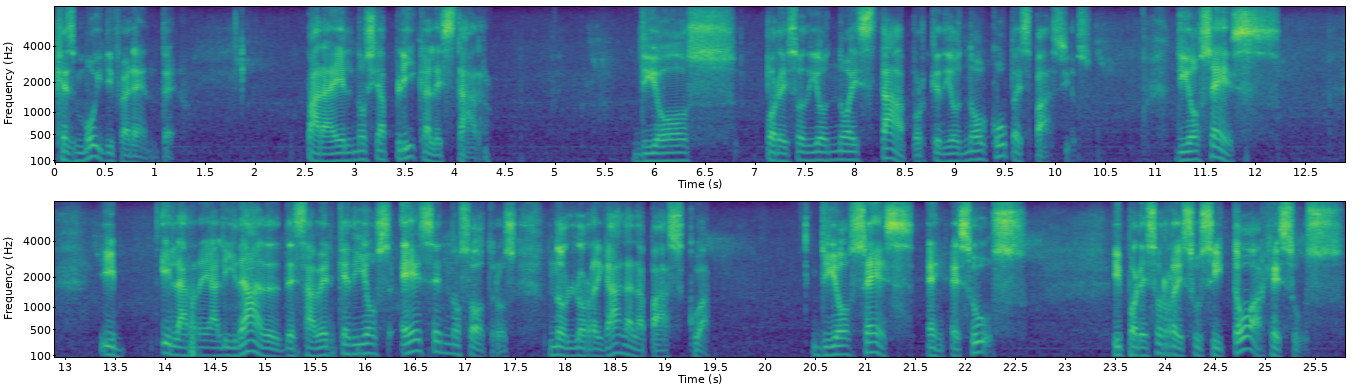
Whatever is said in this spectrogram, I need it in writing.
que es muy diferente. Para Él no se aplica el estar. Dios, por eso Dios no está, porque Dios no ocupa espacios. Dios es. Y, y la realidad de saber que Dios es en nosotros nos lo regala la Pascua. Dios es en Jesús. Y por eso resucitó a Jesús,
